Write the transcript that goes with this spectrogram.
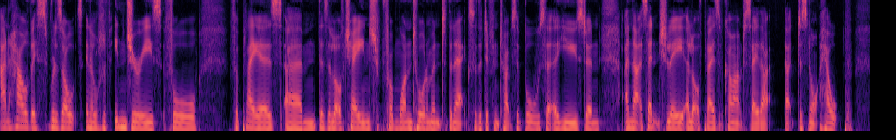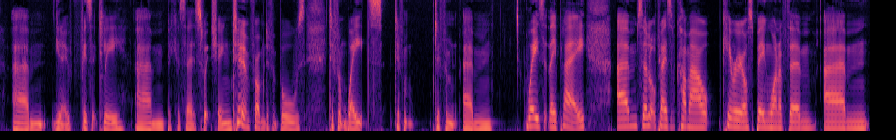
and how this results in a lot of injuries for for players. Um, there's a lot of change from one tournament to the next with the different types of balls that are used, and and that essentially a lot of players have come out to say that that does not help. Um, you know, physically, um, because they're switching to and from different balls, different weights, different different um, ways that they play. Um, so a lot of players have come out, Kyrgios being one of them, um,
